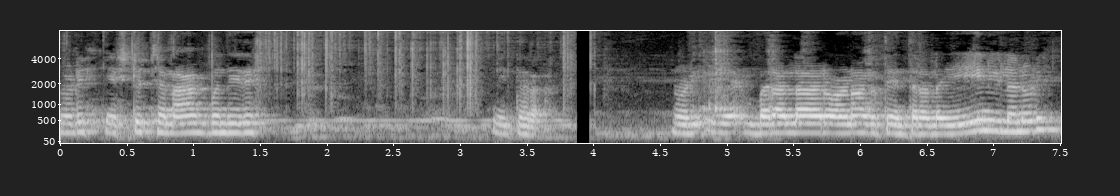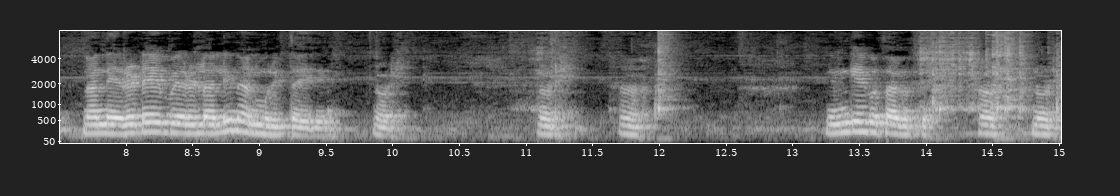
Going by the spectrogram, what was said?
ನೋಡಿ, ಎಷ್ಟು ಚೆನ್ನಾಗಿ ಬಂದಿದೆ. ಈ ಥರ. ನೋಡಿ ಬರಲ್ಲ ರೋಣ ಆಗುತ್ತೆ ಅಂತಾರಲ್ಲ ಏನಿಲ್ಲ ನೋಡಿ. ನಾನು ಎರಡೇ ಬೆರಳಲ್ಲಿ ನಾನು ಮುರಿತಾ ಇದ್ದೀನಿ. ನೋಡಿ ನೋಡಿ, ಹಾಂ. ನಿಮಗೆ ಗೊತ್ತಾಗುತ್ತೆ? ಹಾಂ, ನೋಡಿ.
